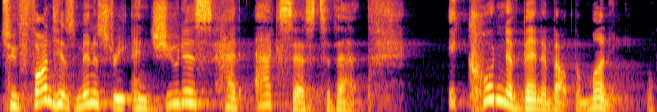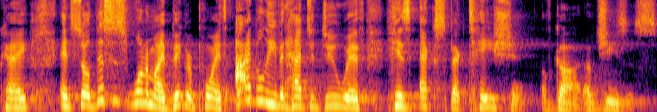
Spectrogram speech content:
to fund his ministry, and Judas had access to that. It couldn't have been about the money okay? And so this is one of my bigger points. I believe it had to do with his expectation of God, of Jesus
